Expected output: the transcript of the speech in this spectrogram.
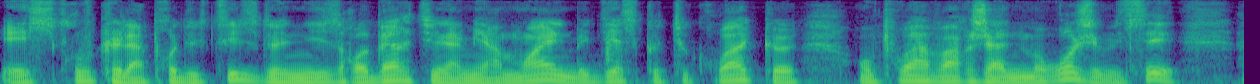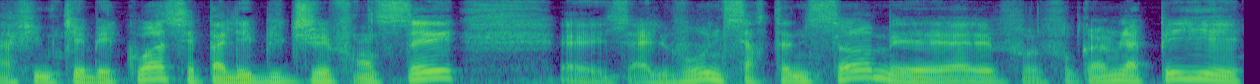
Et il se trouve que la productrice Denise Robert est une amie à moi. Elle me dit Est-ce que tu crois que on pourrait avoir Jeanne Moreau? J'ai dit C'est un film québécois, c'est pas les budgets français. Euh, Elle vaut une certaine somme et il faut, faut quand même la payer.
